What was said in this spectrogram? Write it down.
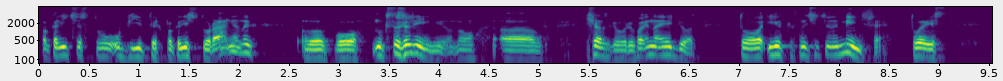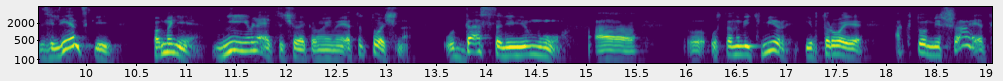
по количеству убитых, по количеству раненых, э, по, ну, к сожалению, но а, сейчас говорю, война идет, то их значительно меньше. То есть Зеленский, по мне, не является человеком войны, это точно. Удастся ли ему а, установить мир? И второе, а кто мешает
